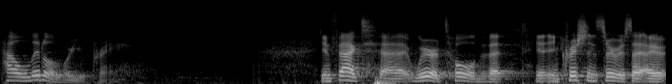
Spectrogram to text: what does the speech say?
how little were you praying? In fact, uh, we're told that in, in Christian service, I,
